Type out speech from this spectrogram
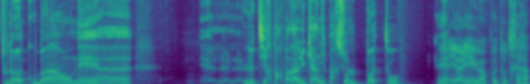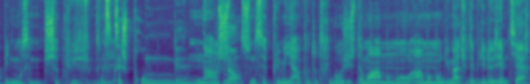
tout d'un coup, ben, on est. euh, le, le tir part pas dans la lucarne, il part sur le poteau. D'ailleurs, il y a eu un poteau très rapidement, je sais plus. Est-ce que c'est Sprung Non, je, Non. je ne sais plus, mais il y a un poteau de Fribourg justement à un moment, à un moment du match, au début du deuxième tiers,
